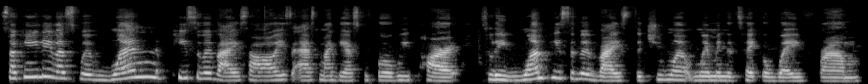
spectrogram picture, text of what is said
So, can you leave us with one piece of advice? I always ask my guests before we part to leave one piece of advice that you want women to take away from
